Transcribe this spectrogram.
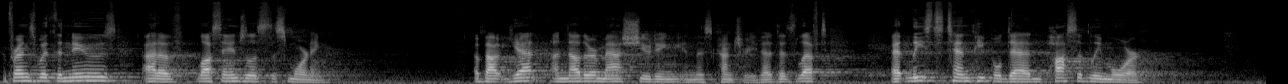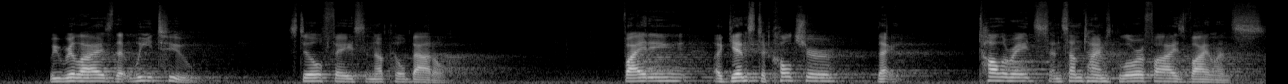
And friends, with the news out of Los Angeles this morning about yet another mass shooting in this country that has left at least 10 people dead, possibly more, we realize that we too still face an uphill battle, fighting against a culture that tolerates and sometimes glorifies violence,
